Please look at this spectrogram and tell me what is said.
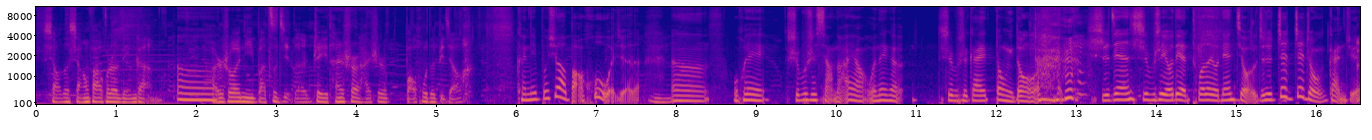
小的想法或者灵感吗？嗯，还是说你把自己的这一摊事儿还是保护的比较？肯定不需要保护，我觉得。嗯，我会时不时想到，哎呀，我那个。是不是该动一动了？时间是不是有点拖得有点久了？就是这这种感觉。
